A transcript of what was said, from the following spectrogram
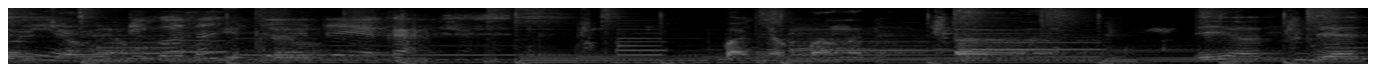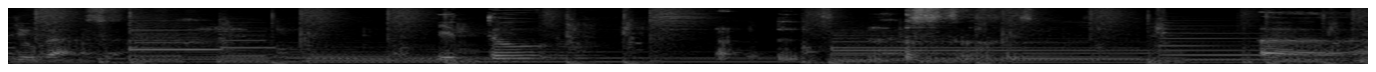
Oh iya, cewek-cewek yang di kota gitu juga ada ya kak. banyak banget Eh, iya dia juga itu eh,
